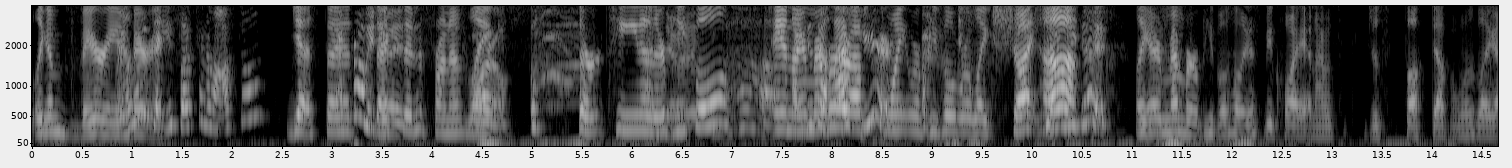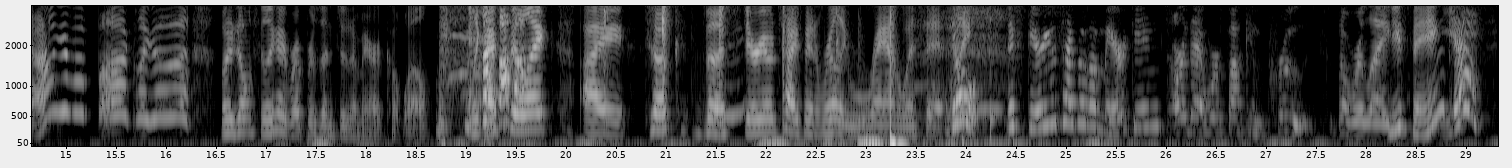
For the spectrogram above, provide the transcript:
Like I'm very embarrassed. Really? embarrassed. That you fucked in a hostel? Yes, that I had sex in front of tomorrow. like thirteen other people. Ah, And I, that remember a year. point where people were like, "Shut up!" Like I remember people telling us to be quiet, and I was just fucked up and was like, "I don't give a fuck," like, uh, but I don't feel like I represented America well. Like I feel like I took the stereotype and really ran with it. No, Like, the stereotype of Americans are that we're fucking prudes, but we're like, you think? yes,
